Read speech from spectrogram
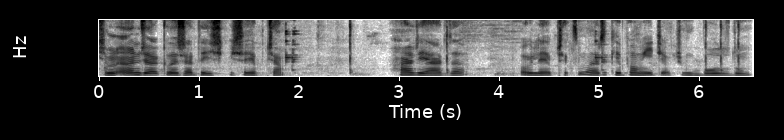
Şimdi önce arkadaşlar değişik bir şey yapacağım. Her yerde öyle yapacaksın. Artık yapamayacağım. Çünkü bozdum.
